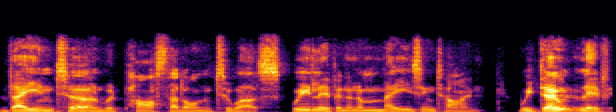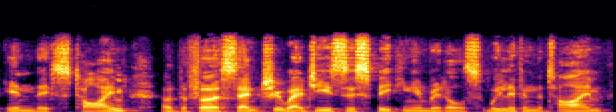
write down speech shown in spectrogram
they in turn would pass that on to us. We live in an amazing time. We don't live in this time of the first century where Jesus is speaking in riddles. We live in the time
